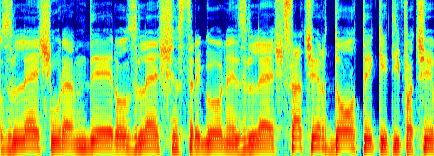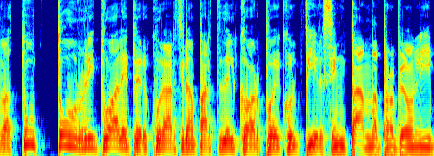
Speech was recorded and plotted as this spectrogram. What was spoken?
slash curandero slash stregone slash sacerdote che ti faceva tutto un rituale per curarti una parte del corpo e col piercing, pam, proprio lì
